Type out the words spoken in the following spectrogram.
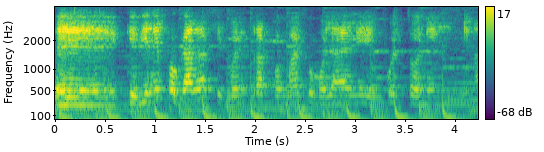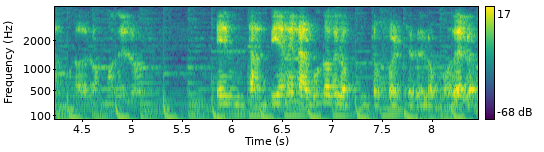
eh, que bien enfocadas se pueden transformar, como ya he puesto en, en alguno de los modelos, también en algunos de los puntos fuertes de los modelos,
